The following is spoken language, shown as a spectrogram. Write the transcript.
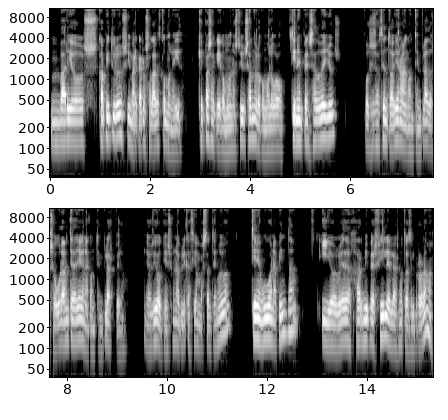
varios capítulos y marcarlos a la vez como leído. ¿Qué pasa? Que como no estoy usándolo como lo tienen pensado ellos, pues esa opción todavía no la han contemplado. Seguramente la lleguen a contemplar, pero ya os digo que es una aplicación bastante nueva, tiene muy buena pinta y os voy a dejar mi perfil en las notas del programa.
